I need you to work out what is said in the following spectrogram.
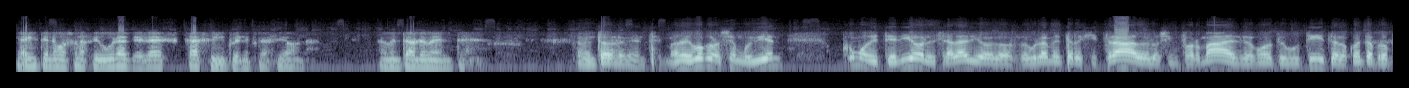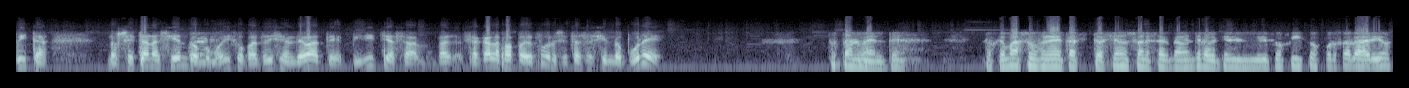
Y ahí tenemos una figura que ya es casi hiperinflación, lamentablemente. Lamentablemente. Manuel, vos conocés muy bien cómo deteriora el salario de los regularmente registrados, de los informales, de los monotributistas, de los cuentapropistas. Nos están haciendo, como dijo Patricia en el debate, viniste a sacar las papas del fuego, se estás haciendo puré. Totalmente los que más sufren esta situación son exactamente los que tienen ingresos fijos por salarios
